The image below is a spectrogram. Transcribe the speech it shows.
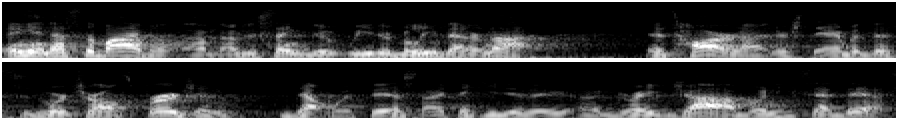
And again, that's the Bible. I'm, I'm just saying we either believe that or not. It's hard, I understand, but this is where Charles Spurgeon dealt with this, and I think he did a, a great job when he said this.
